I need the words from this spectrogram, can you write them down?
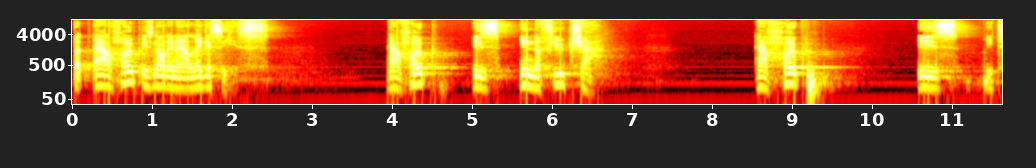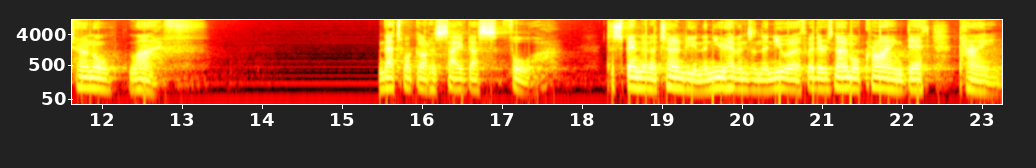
But our hope is not in our legacies. Our hope is in the future. Our hope is eternal life. And that's what God has saved us for to spend an eternity in the new heavens and the new earth where there is no more crying, death, pain.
